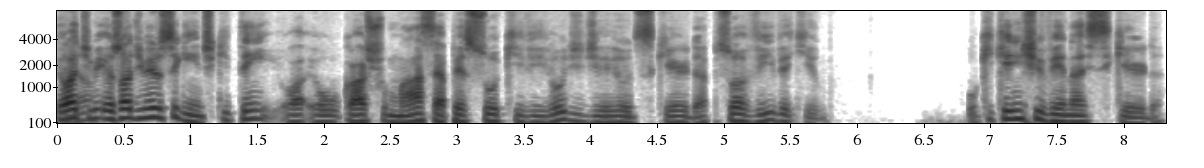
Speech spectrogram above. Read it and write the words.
Eu, admi- eu só admiro o seguinte, que tem. O que eu acho massa é a pessoa que vive ou de direita ou de esquerda, a pessoa vive aquilo. O que, que a gente vê na esquerda?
